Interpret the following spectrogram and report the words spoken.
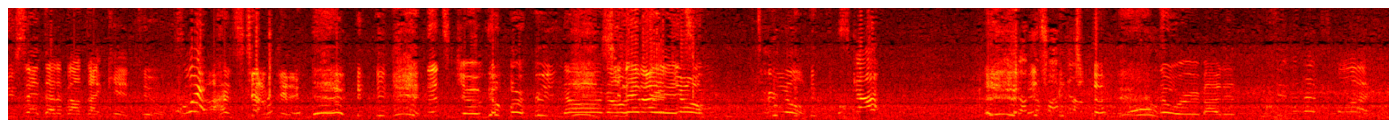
You said that about that kid too. So What? I'm, I'm kidding. That's a joke. Don't worry. No, no, it's not a joke. It's real. Scott, shut the fuck up. Don't worry about it. Sit in that spot.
